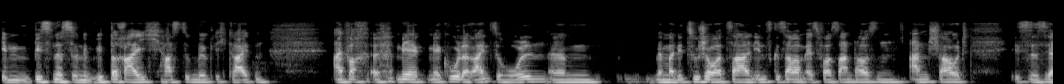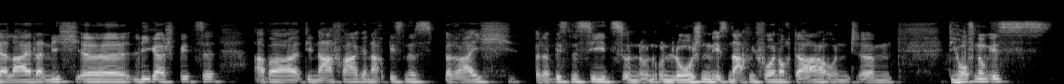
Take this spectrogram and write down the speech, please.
im Business und im VIP-Bereich hast du Möglichkeiten, einfach äh, mehr, mehr Kohle reinzuholen. Ähm, wenn man die Zuschauerzahlen insgesamt am SV Sandhausen anschaut, ist es ja leider nicht äh, Ligaspitze, aber die Nachfrage nach Business-Bereich oder Business Seats und, und, und Logen ist nach wie vor noch da und ähm, die Hoffnung ist,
